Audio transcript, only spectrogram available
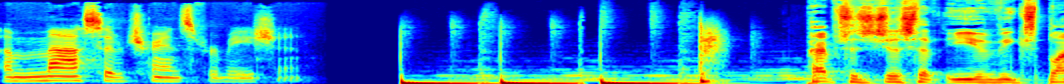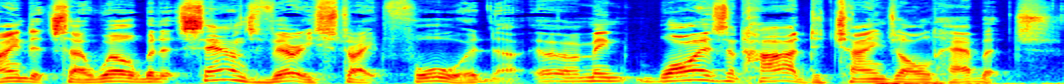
a massive transformation. Perhaps it's just that you've explained it so well, but it sounds very straightforward. Uh, I mean, why is it hard to change old habits?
